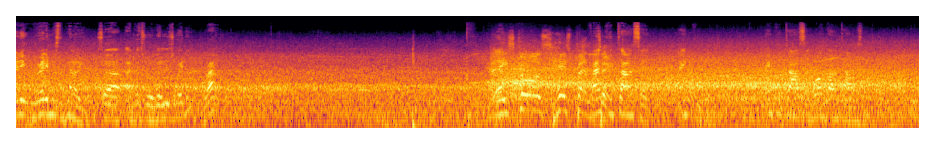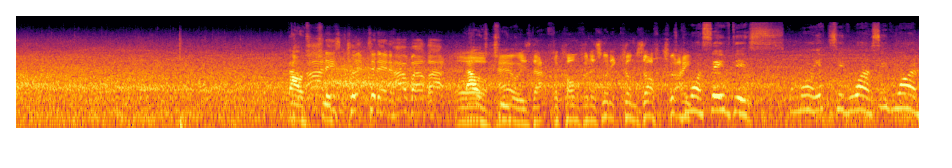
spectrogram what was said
Ready, we ready, Mr. Penalty. So I guess we're gonna lose already, right? And he scores his Thank penalty. you, Townsend. Thank you. Thank you, Townsend. Well done, Townsend. That was And cheap. he's clipped it in. How about that? Oh, that Oh, was cheap. how is that for confidence when it comes off? Great. Come on, save this. Come on, you have to save one. Save one.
